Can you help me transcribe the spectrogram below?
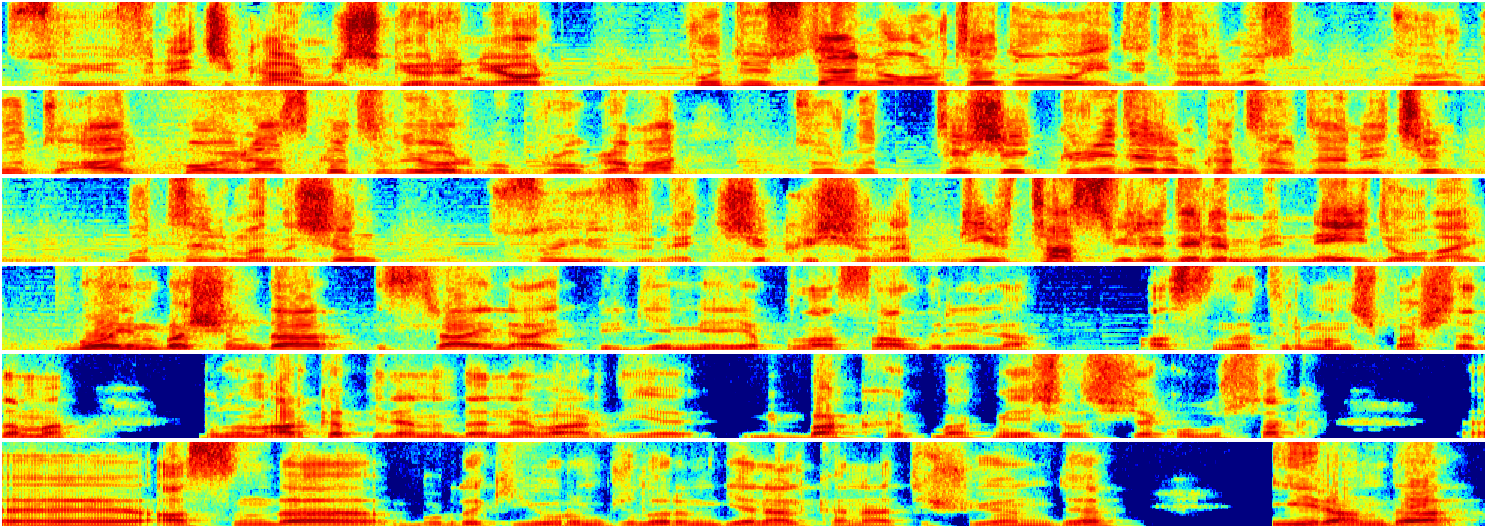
su yüzüne çıkarmış görünüyor. Kudüs'ten Orta Doğu editörümüz Turgut Alp Boyraz katılıyor bu programa. Turgut teşekkür ederim katıldığın için. Bu tırmanışın su yüzüne çıkışını bir tasvir edelim mi? Neydi olay? Bu ayın başında İsrail'e ait bir gemiye yapılan saldırıyla aslında tırmanış başladı ama bunun arka planında ne var diye bir bak bakmaya çalışacak olursak e, aslında buradaki yorumcuların genel kanaati şu yönde. İran'da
